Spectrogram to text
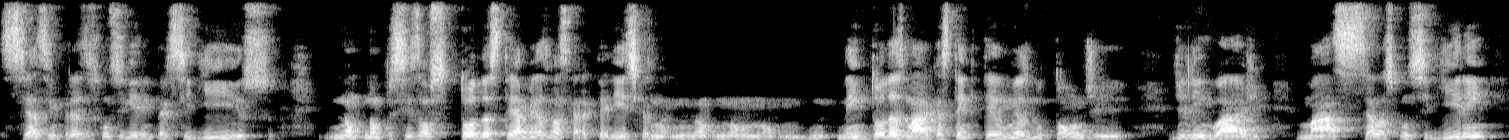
se as empresas conseguirem perseguir isso, não, não precisam todas ter as mesmas características, não, não, nem todas as marcas têm que ter o mesmo tom de, de linguagem, mas se elas conseguirem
